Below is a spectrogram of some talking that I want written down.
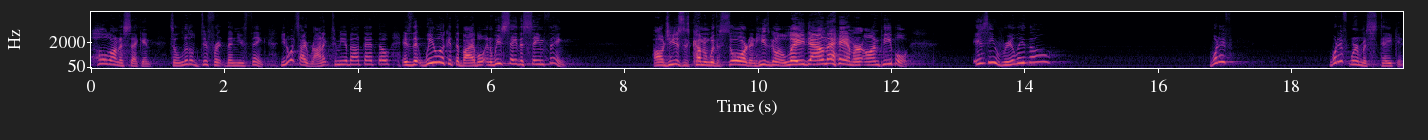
hold on a second. It's a little different than you think. You know what's ironic to me about that, though? Is that we look at the Bible and we say the same thing. Oh, Jesus is coming with a sword and he's going to lay down the hammer on people. Is he really, though? What if what if we're mistaken?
